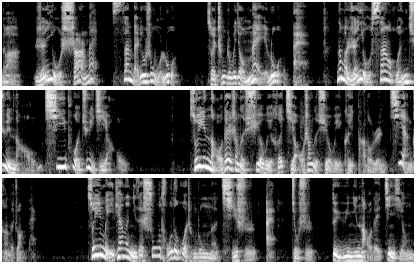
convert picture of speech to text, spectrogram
对吧？人有十二脉，三百六十五络，所以称之为叫脉络。哎，那么人有三魂聚脑，七魄聚脚。所以，脑袋上的穴位和脚上的穴位可以达到人健康的状态。所以，每天呢，你在梳头的过程中呢，其实，哎，就是对于你脑袋进行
